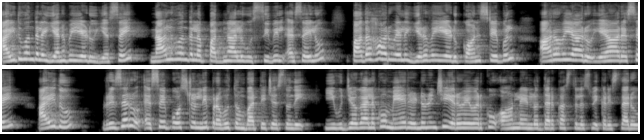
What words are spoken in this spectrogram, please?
ఐదు వందల ఎనభై ఏడు ఎస్ఐ నాలుగు వందల పద్నాలుగు సివిల్ ఎస్ఐలు పదహారు వేల ఇరవై ఏడు కానిస్టేబుల్ అరవై ఆరు ఏఆర్ఎస్ఐ ఐదు రిజర్వ్ ఎస్ఐ పోస్టుల్ని ప్రభుత్వం భర్తీ చేస్తుంది. ఈ ఉద్యోగాలకు మే రెండు నుంచి ఇరవై వరకు ఆన్లైన్లో దరఖాస్తులు స్వీకరిస్తారు.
